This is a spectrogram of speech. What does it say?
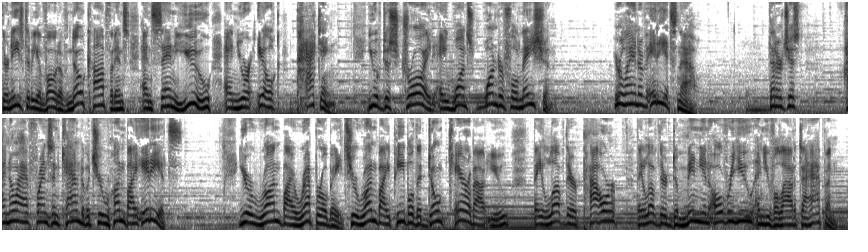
There needs to be a vote of no confidence and send you and your ilk You have destroyed a once wonderful nation. You're a land of idiots now that are just I know I have friends in Canada, but you're run by idiots. You're run by reprobates. You're run by people that don't care about you. They love their power, they love their dominion over you, and you've allowed it to happen.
